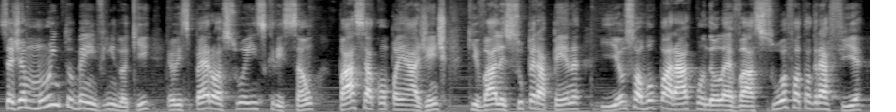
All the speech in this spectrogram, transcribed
Seja muito bem-vindo aqui, eu espero a sua inscrição, passe a acompanhar a gente que vale super a pena e eu só vou parar quando eu levar a sua fotografia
